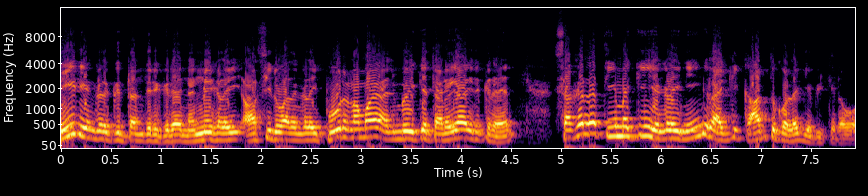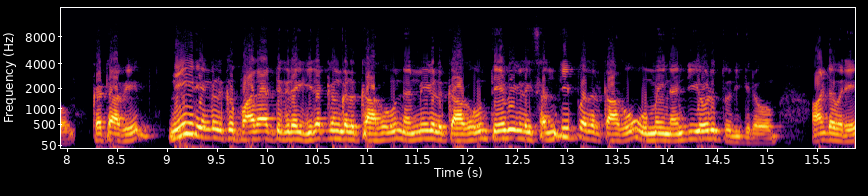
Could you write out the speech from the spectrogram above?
நீர் எங்களுக்கு தந்திருக்கிற நன்மைகளை ஆசீர்வாதங்களை பூரணமாய் அனுபவிக்க தடையா இருக்கிற சகல தீமைக்கும் எங்களை நீங்களாக்கி காத்துக்கொள்ள ஜெபிக்கிறோம். கட்டாவே நீர் எங்களுக்கு பாராட்டுகிற இரக்கங்களுக்காகவும் நன்மைகளுக்காகவும் தேவைகளை சந்திப்பதற்காகவும் உம்மை நன்றியோடு துதிக்கிறோம். ஆண்டவரே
